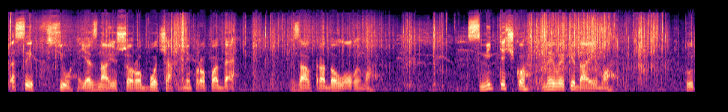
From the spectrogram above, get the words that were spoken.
Та сип всю. Я знаю, що робоча не пропаде. Завтра доловимо. Сміттячко не викидаємо. Тут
